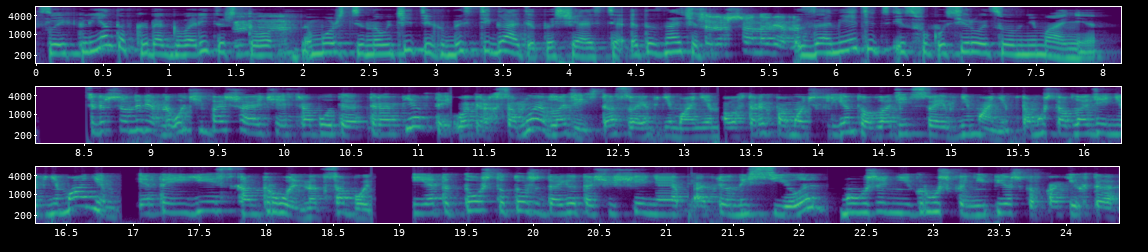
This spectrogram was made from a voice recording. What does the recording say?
своих клиентов, когда говорите, что mm-hmm. можете научить их достигать это счастье. Это значит заметить и сфокусировать свое внимание. Совершенно верно. Очень большая часть работы терапевта, во-первых, самой овладеть да, своим вниманием, а во-вторых, помочь клиенту овладеть своим вниманием. Потому что овладение вниманием — это и есть контроль над собой. И это то, что тоже дает ощущение определенной силы. Мы уже не игрушка, не пешка в каких-то,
